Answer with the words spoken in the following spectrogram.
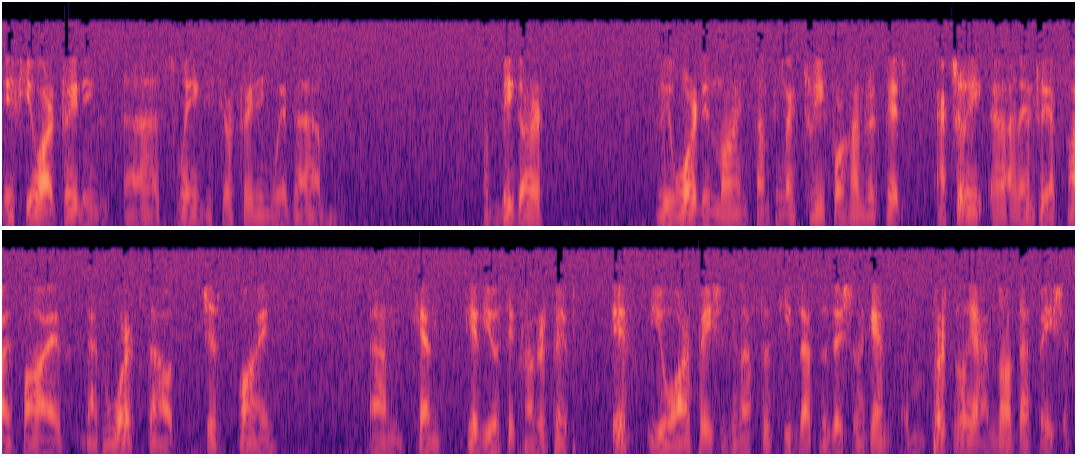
If you are trading uh, swing, if you're trading with uh, a bigger reward in mind, something like three, four hundred pips. Actually, uh, an entry at five five that works out just fine um, can give you 600 pips if you are patient enough to keep that position. Again, um, personally, I'm not that patient.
